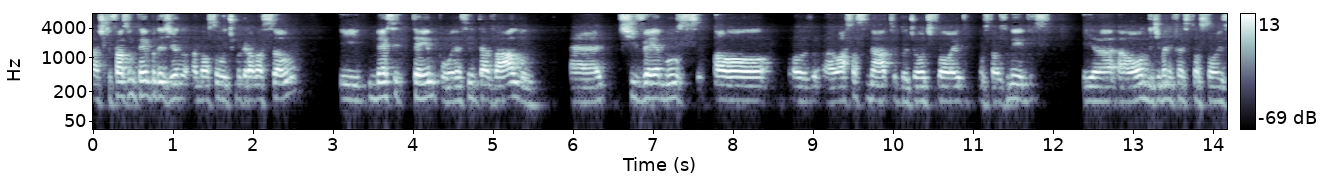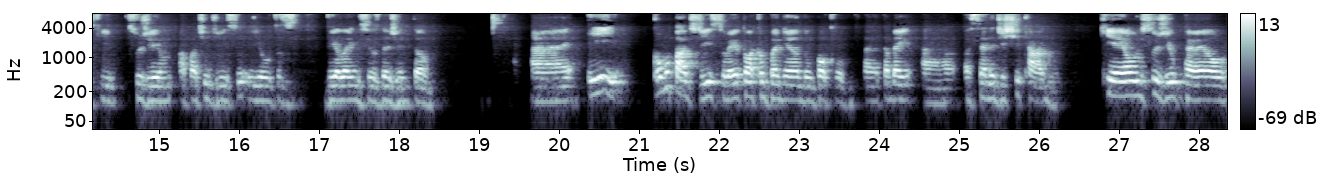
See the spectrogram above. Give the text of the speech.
acho que faz um tempo desde a nossa última gravação, e nesse tempo, nesse intervalo, uh, tivemos o, o, o, assassinato do George Floyd nos Estados Unidos e a, a, onda de manifestações que surgiram a partir disso e outras violências desde então. e como parte disso, eu estou acompanhando um pouco uh, também a, cena de Chicago, que é onde surgiu Pearl,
